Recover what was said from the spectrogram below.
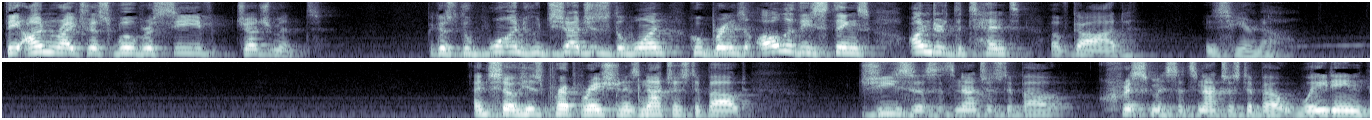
The unrighteous will receive judgment. Because the one who judges, the one who brings all of these things under the tent of God, is here now. And so his preparation is not just about Jesus, it's not just about Christmas, it's not just about waiting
